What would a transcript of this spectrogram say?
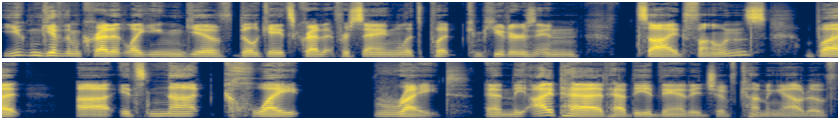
you can give them credit like you can give Bill Gates credit for saying let's put computers inside phones, but uh, it's not quite right. And the iPad had the advantage of coming out of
